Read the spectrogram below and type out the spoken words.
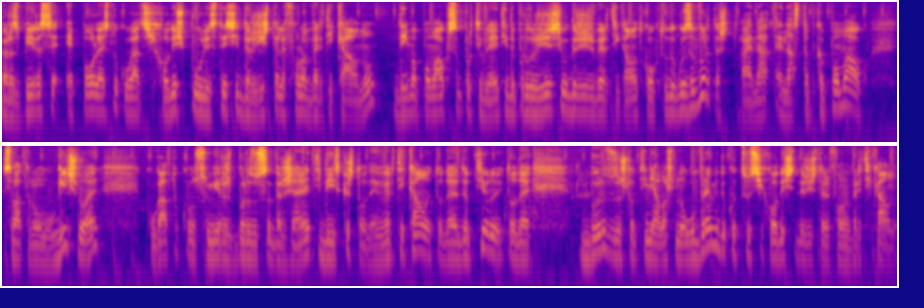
Разбира се, е по-лесно, когато си ходиш по улицата и си държиш телефона вертикално, да има по-малко съпротивление и да продължиш да си го държиш вертикално, отколкото да го завърташ. Това е една, една стъпка по-малко. Следователно, логично е, когато консумираш бързо съдържание, ти да искаш то да е вертикално, и то да е адаптирано, и то да е бързо, защото ти нямаш много време, докато си ходиш и държиш телефона вертикално.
